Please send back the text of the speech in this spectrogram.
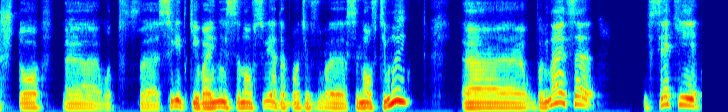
что вот в свитке войны сынов света против сынов тьмы упоминаются всякие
